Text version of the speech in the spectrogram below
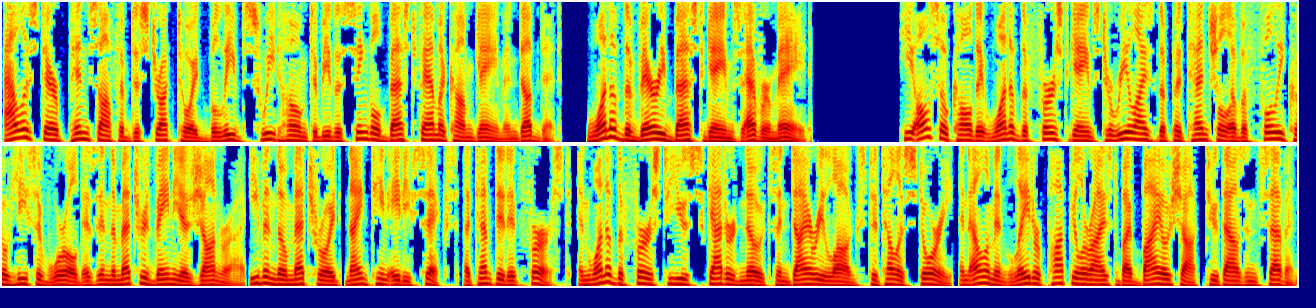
Allistair Pinsof of Destructoid believed Sweet Home to be the single best Famicom game and dubbed it, "...one of the very best games ever made." He also called it one of the first games to realize the potential of a fully cohesive world as in the Metroidvania genre even though Metroid 1986 attempted it first, and one of the first to use scattered notes and diary logs to tell a story, an element later popularized by Bioshock 2007.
